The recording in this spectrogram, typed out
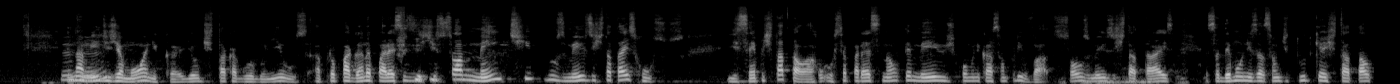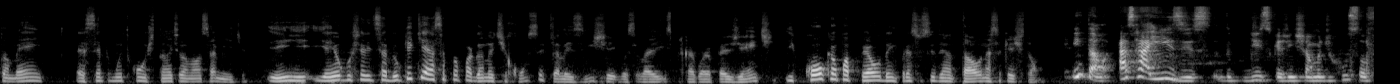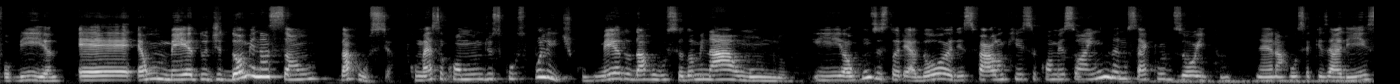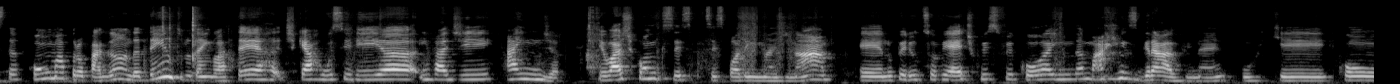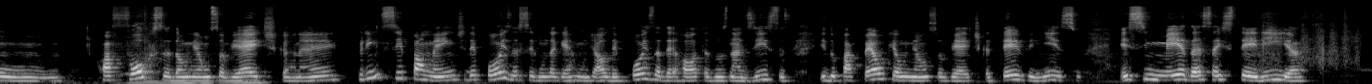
E na mídia uhum. hegemônica, e eu destaco a Globo News, a propaganda parece existir somente nos meios estatais russos. E sempre estatal. A Rússia parece não ter meios de comunicação privados, só os meios estatais. Essa demonização de tudo que é estatal também é sempre muito constante na nossa mídia. E, e aí eu gostaria de saber o que é essa propaganda anti-russa, que ela existe, aí você vai explicar agora para gente, e qual que é o papel da imprensa ocidental nessa questão. Então, as raízes disso que a gente chama de russofobia é, é um medo de dominação da Rússia. Começa como um discurso político, medo da Rússia dominar o mundo. E alguns historiadores falam que isso começou ainda no século XVIII, né, na Rússia czarista, com uma propaganda dentro da Inglaterra de que a Rússia iria invadir a Índia. Eu acho como que vocês podem imaginar, é, no período soviético isso ficou ainda mais grave, né? Porque com, com a força da União Soviética, né? Principalmente depois da Segunda Guerra Mundial, depois da derrota dos nazistas e do papel que a União Soviética teve nisso, esse medo, essa histeria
